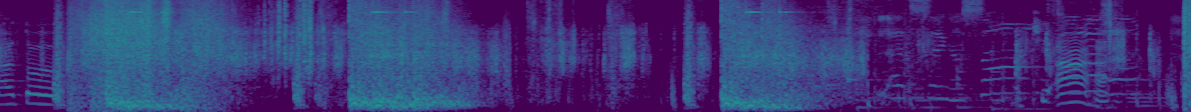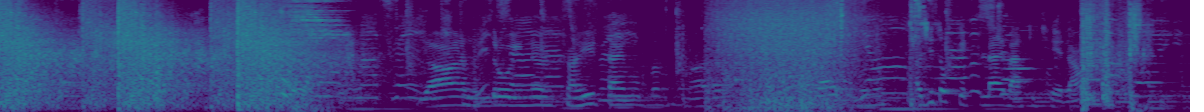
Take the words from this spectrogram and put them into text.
આ તો આ, હા. યાર, મિત્રો, એને સહી ટાઈમ ઉપર મારે હજી તો કેટલાય બાકી છે રાઉન્ડ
